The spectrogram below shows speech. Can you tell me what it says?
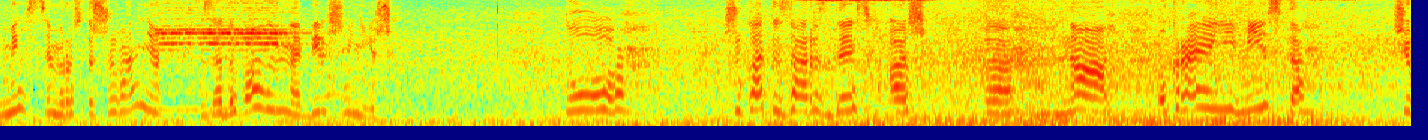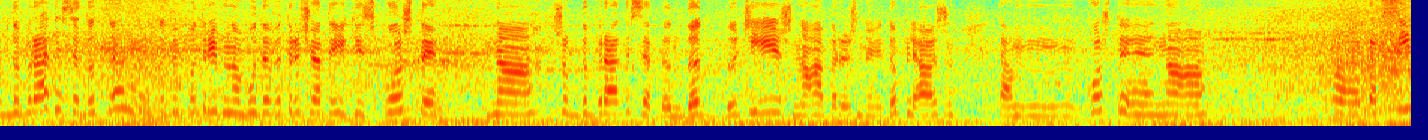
місцем розташування задоволена більше ніж. То шукати зараз десь аж е, на окраїні міста, щоб добратися до центру, тобі потрібно буде витрачати якісь кошти на щоб добратися до, до, до тієї ж набережної, до пляжу. Там кошти на е, таксі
